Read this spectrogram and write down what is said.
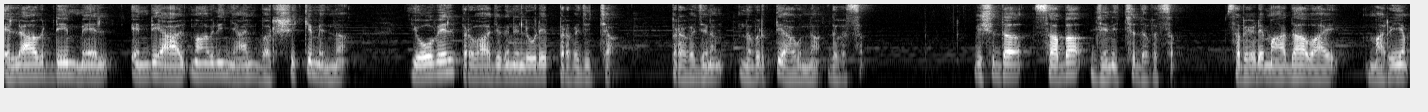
എല്ലാവരുടെയും മേൽ എന്റെ ആത്മാവിനെ ഞാൻ വർഷിക്കുമെന്ന് യോവേൽ പ്രവാചകനിലൂടെ പ്രവചിച്ച പ്രവചനം നിവൃത്തിയാകുന്ന ദിവസം. വിശുദ്ധ സഭ ജനിച്ച ദിവസം. സഭയുടെ മാതാവായി മറിയം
